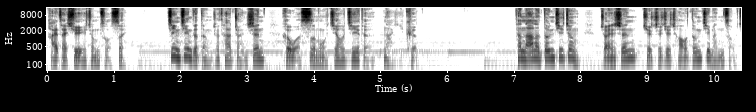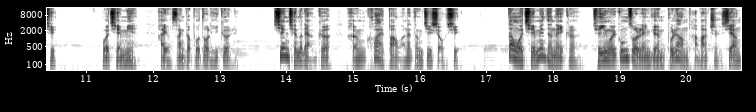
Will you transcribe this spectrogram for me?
还在血液中作祟。静静地等着他转身和我四目交接的那一刻。他拿了登机证，转身就直接朝登机门走去。我前面还有三个波多黎各人，先前的两个很快办完了登机手续，但我前面的那个却因为工作人员不让他把纸箱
